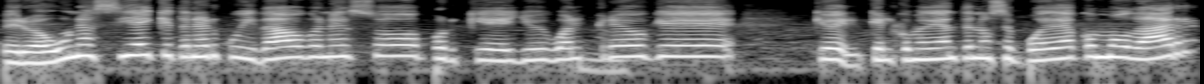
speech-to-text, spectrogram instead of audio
pero aún así hay que tener cuidado con eso porque yo igual mm. creo que, que, el comediante no se puede acomodar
